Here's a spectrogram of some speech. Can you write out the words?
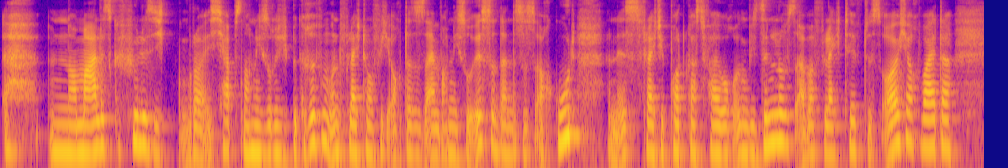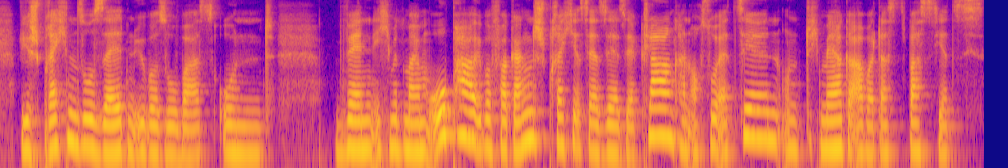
äh, ein normales Gefühl ist, ich, oder ich habe es noch nicht so richtig begriffen und vielleicht hoffe ich auch, dass es einfach nicht so ist und dann ist es auch gut. Dann ist vielleicht die Podcast-Folge auch irgendwie sinnlos, aber vielleicht hilft es euch auch weiter. Wir sprechen so selten über sowas und wenn ich mit meinem Opa über Vergangenes spreche, ist er sehr, sehr klar und kann auch so erzählen. Und ich merke aber, dass was jetzt,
